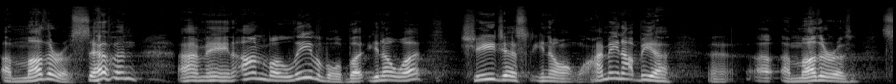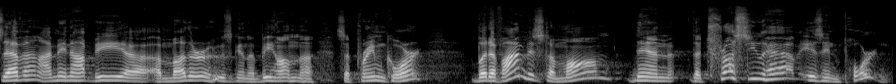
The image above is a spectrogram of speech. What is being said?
a mother of seven. I mean, unbelievable. But you know what? She just, you know, I may not be a, a, a mother of seven. I may not be a, a mother who's going to be on the Supreme Court. But if I'm just a mom, then the trust you have is important.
